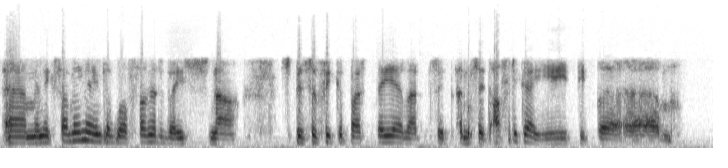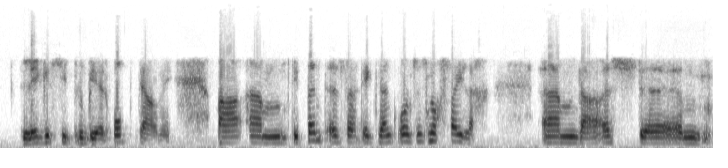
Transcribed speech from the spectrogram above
Ehm um, en ek sal nou eintlik wel vinger wys na spesifieke partye wat in Suid-Afrika hierdie tipe ehm um, legacy probeer optel nie. Maar ehm um, die punt is dat ek dink ons is nog veilig. Ehm um, daar is ehm um,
